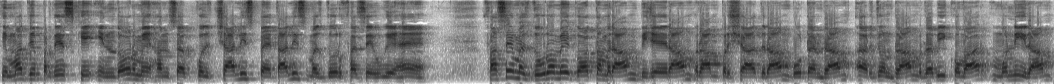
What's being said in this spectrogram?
कि मध्य प्रदेश के इंदौर में हम सब कुल 40-45 मजदूर फंसे हुए हैं। फंसे मजदूरों में गौतम राम, विजय राम राम प्रसाद राम भूटन राम, अर्जुन राम, रवि कुमार, मुन्नी राम,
